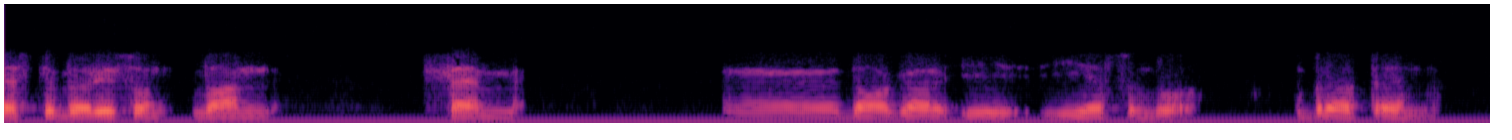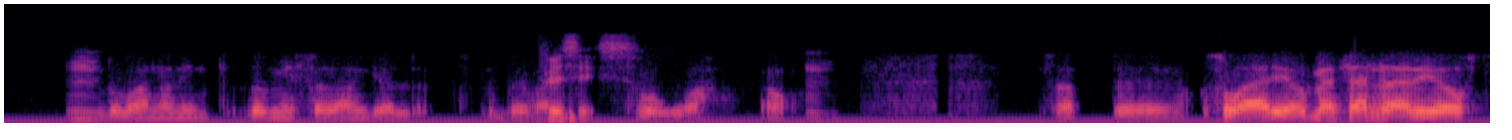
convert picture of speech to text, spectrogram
Jesper Börjesson vann fem eh, dagar i JSM då och bröt en. Mm. Då vann han inte, då missade han guldet. Då blev han Precis. tvåa. Ja. Mm. Så, att, eh, så är det ju. Men sen är det ju ofta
